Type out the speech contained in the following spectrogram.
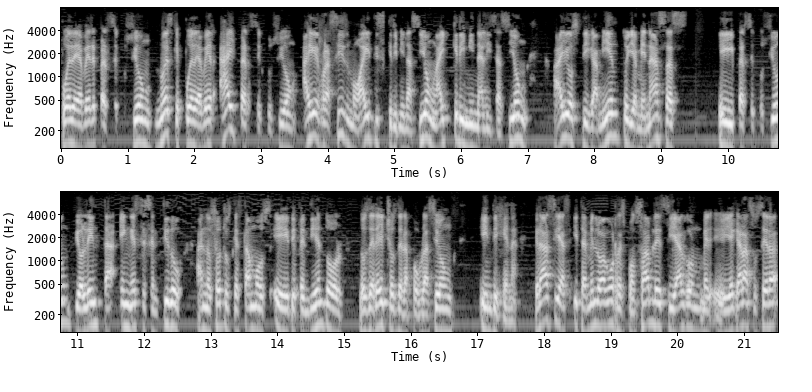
puede haber persecución, no es que puede haber, hay persecución, hay racismo, hay discriminación, hay criminalización, hay hostigamiento y amenazas y persecución violenta en este sentido a nosotros que estamos eh, defendiendo los derechos de la población indígena. Gracias y también lo hago responsable si algo me, eh, llegara a suceder,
